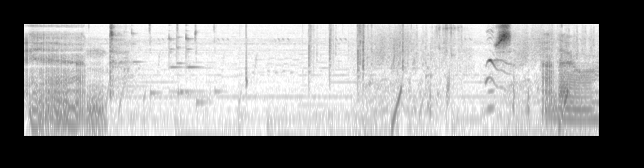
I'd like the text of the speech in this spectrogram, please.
And there's another one.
